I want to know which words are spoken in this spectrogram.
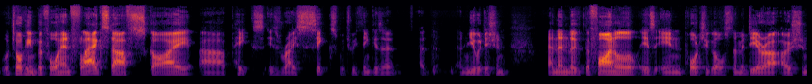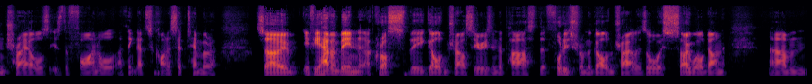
We're talking beforehand. Flagstaff Sky uh, Peaks is race six, which we think is a, a, a new addition. And then the, the final is in Portugal. So the Madeira Ocean Trails is the final. I think that's kind of September. So if you haven't been across the Golden Trail series in the past, the footage from the Golden Trail is always so well done. Um,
